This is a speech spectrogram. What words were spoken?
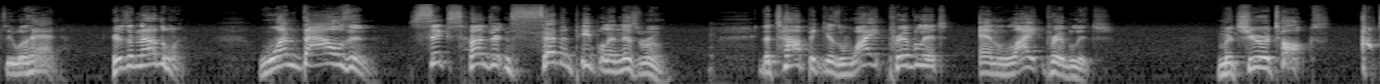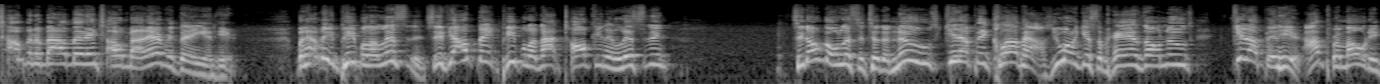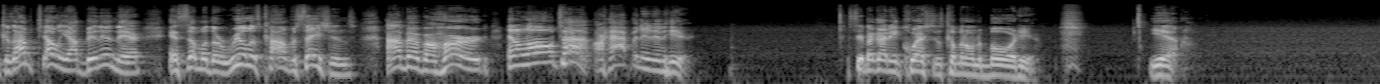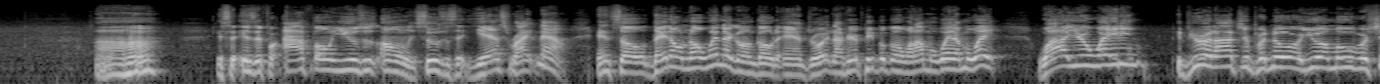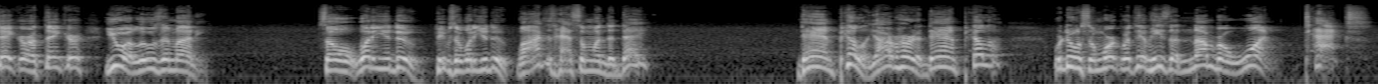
see what happening. Here's another one 1,607 people in this room. The topic is white privilege and light privilege. Mature talks. I'm talking about, man, they talking about everything in here. But how many people are listening? See, if y'all think people are not talking and listening, see, don't go listen to the news. Get up in Clubhouse. You want to get some hands on news? Get up in here. I'm promoting because I'm telling you, I've been in there, and some of the realest conversations I've ever heard in a long time are happening in here. See if I got any questions coming on the board here. Yeah. Uh huh. It said, is it for iPhone users only? Susan said, yes, right now. And so they don't know when they're going to go to Android. And I hear people going, well, I'm going to wait, I'm going to wait. While you're waiting, if you're an entrepreneur, you're a mover, shaker, or thinker, you are losing money. So what do you do? People say, what do you do? Well, I just had someone today. Dan Pilla. Y'all ever heard of Dan Pilla? We're doing some work with him. He's the number one tax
